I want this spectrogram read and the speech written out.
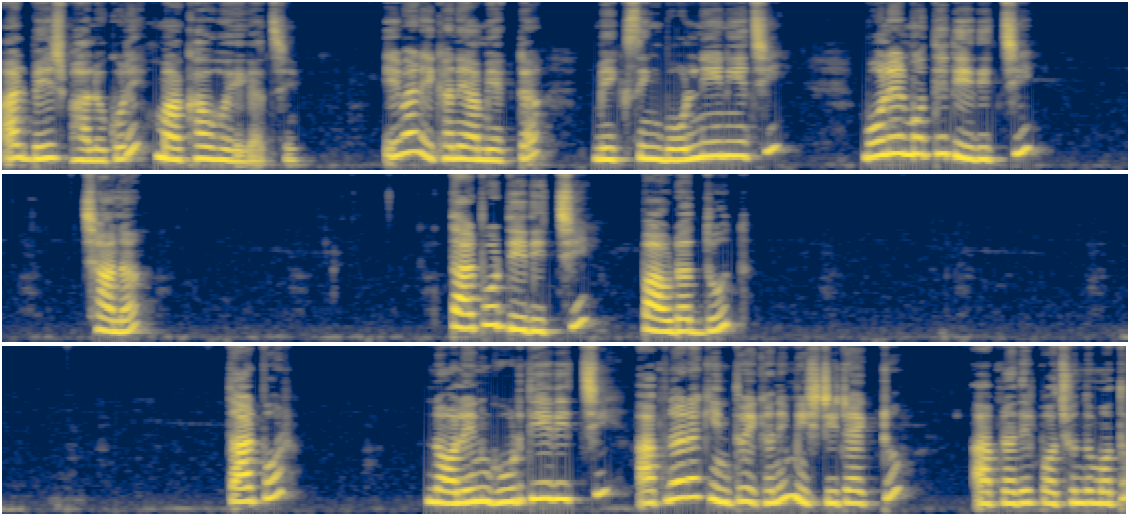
আর বেশ ভালো করে মাখাও হয়ে গেছে। এবার এখানে আমি একটা মিক্সিং বোল নিয়ে নিয়েছি। বোলের মধ্যে দিয়ে দিচ্ছি ছানা। তারপর দিয়ে দিচ্ছি পাউডার দুধ। তারপর নলেন গুড় দিয়ে দিচ্ছি। আপনারা কিন্তু এখানে মিষ্টিটা একটু আপনাদের পছন্দ মতো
